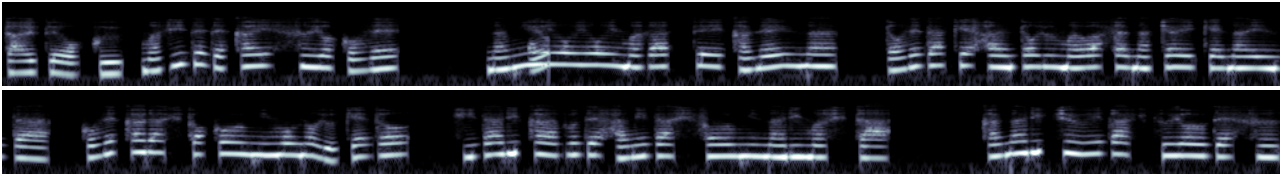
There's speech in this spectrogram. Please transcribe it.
伝えておく。マジででかいっすよこれ。何よいおい曲がっていかねえな。どれだけハンドル回さなきゃいけないんだ。これから首都高にも乗るけど、左カーブではみ出しそうになりました。かなり注意が必要です。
